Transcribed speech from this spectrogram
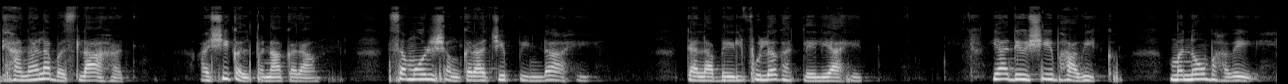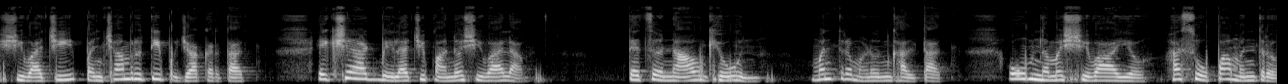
ध्यानाला बसला आहात अशी कल्पना करा. समोर शंकराची पिंड आहे. त्याला बेलफुलं घातलेली आहेत. या दिवशी भाविक मनोभावे शिवाची पंचामृती पूजा करतात. एकशे आठ बेलाची पानं शिवाला. त्याचं नाव घेऊन मंत्र म्हणून घालतात. ओम नम शिवाय हा सोपा मंत्र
